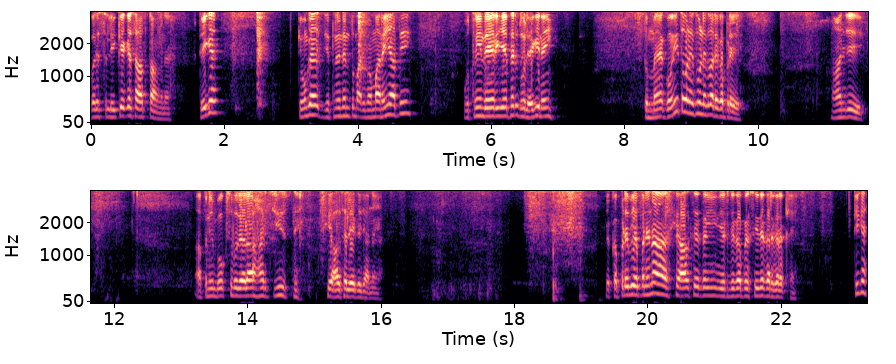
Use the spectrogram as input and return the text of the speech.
बड़े सलीके के साथ टांगना है। ठीक है? क्योंकि जितने दिन तुम्हारी मम्मा नहीं आती, उतनी देर ये फिर धुलेगी नहीं। तो मैं कौन नहीं धोने धोने तुम्हारे कपड़े? हाँ जी। अपनी बुक्स वगैरह हर चीज़ ख्याल से लेके जाना है। ये कपड़े भी अपने ना ख्याल से कहीं एक जगह पे सीधे करके रखें। ठीक है?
